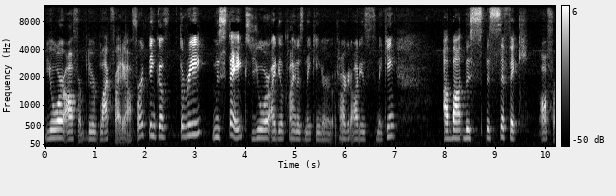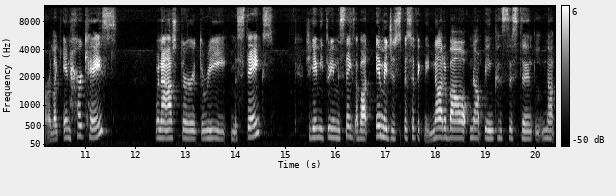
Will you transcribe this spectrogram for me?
your offer, your Black Friday offer, think of three mistakes your ideal client is making, your target audience is making about this specific offer. Like in her case, when I asked her three mistakes, she gave me three mistakes about images specifically, not about not being consistent, not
